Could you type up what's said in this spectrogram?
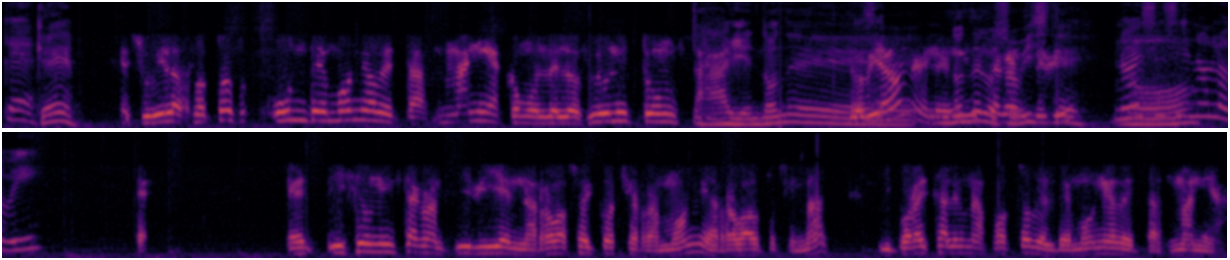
¿Qué? Subí las fotos, un demonio de Tasmania, como el de los Looney Tunes. Ay, ¿en dónde? ¿Lo vieron en ¿En el dónde lo subiste? TV? No, ese sí no lo vi. Eh, hice un Instagram TV en arroba soy coche Ramón y arroba autos y más, y por ahí sale una foto del demonio de Tasmania.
